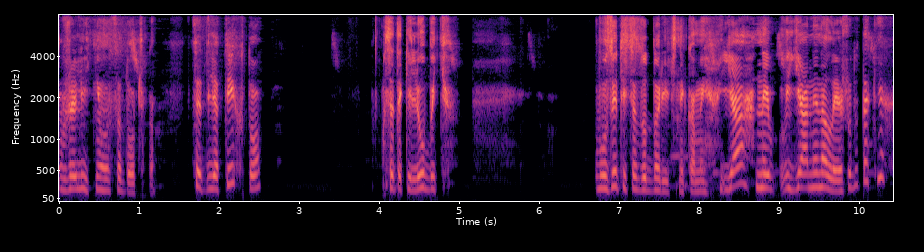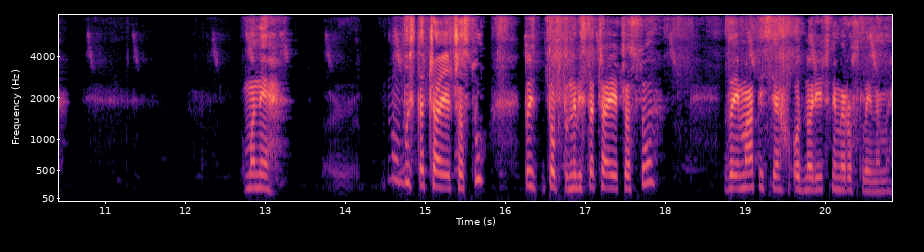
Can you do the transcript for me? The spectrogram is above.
вже літнього садочка. Це для тих, хто все-таки любить возитися з однорічниками. Я не, я не належу до таких. У мене ну, вистачає часу, тобто не вистачає часу займатися однорічними рослинами.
